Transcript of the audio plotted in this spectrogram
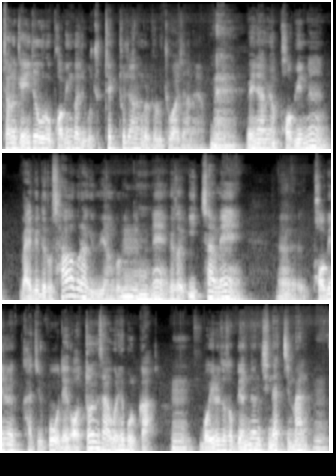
저는 개인적으로 법인 가지고 주택 투자하는 걸 별로 좋아하지 않아요. 네. 왜냐하면 법인은 말 그대로 사업을 하기 위한 거기 음. 때문에 그래서 이참에 어, 법인을 가지고 내가 어떤 사업을 해볼까. 음. 뭐 예를 들어서 몇 년 지났지만 음.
